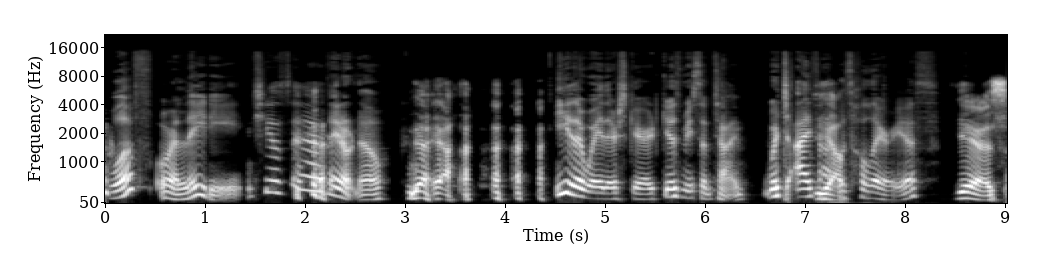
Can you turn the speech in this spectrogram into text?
Wolf or a lady? And she goes, eh, they don't know. Yeah. Either way, they're scared. Gives me some time, which I thought Yeah. was hilarious. Yes.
